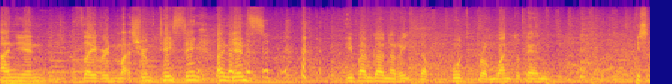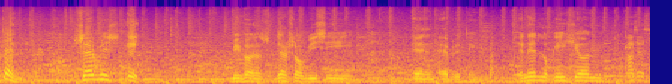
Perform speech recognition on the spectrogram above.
onion flavored mushroom tasting onions. If I'm gonna rate the food from 1 to 10, it's 10. Service 8. Because they're so busy and everything. And then location, Gracias.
